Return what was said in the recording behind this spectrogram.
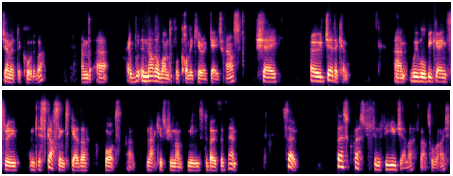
Gemma de Cordova, and uh, another wonderful colleague here at Gatehouse, Shey Ojedokun. And we will be going through and discussing together what uh, Black History Month means to both of them. So, first question for you, Gemma, if that's all right.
